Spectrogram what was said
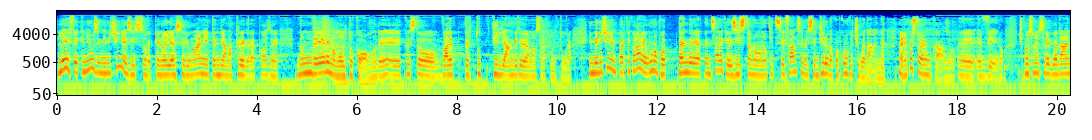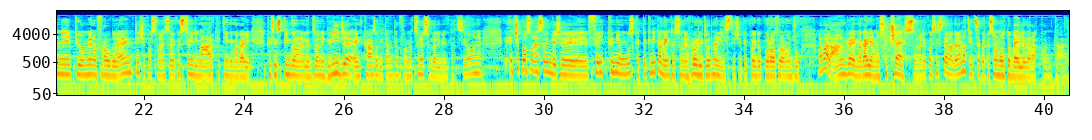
Le fake news in medicina esistono perché noi esseri umani tendiamo a credere a cose non vere ma molto comode e questo vale per tutti gli ambiti della nostra cultura. In medicina in particolare uno può tendere a pensare che esistano notizie false messe in giro da qualcuno che ci guadagna. Bene, questo è un caso, è, è vero. Ci possono essere guadagni più o meno fraudolenti, ci possono essere questioni di marketing magari che si spingono nelle zone grigie, è il caso di tanta informazione sull'alimentazione e ci possono invece fake news che tecnicamente sono errori giornalistici che poi dopo rotolano giù a valanga e magari hanno successo nell'ecosistema della notizia perché sono molto belle da raccontare.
